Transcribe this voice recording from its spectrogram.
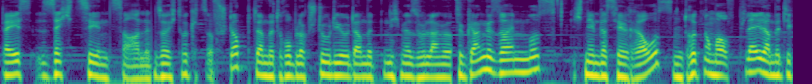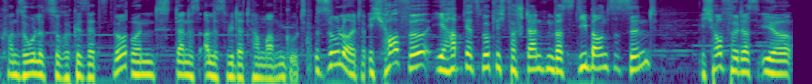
Base 16 Zahlen. So, ich drücke jetzt auf Stopp, damit Roblox Studio damit nicht mehr so lange zugange sein muss. Ich nehme das hier raus und drücke nochmal auf Play, damit die Konsole zurückgesetzt wird. Und dann ist alles wieder tamam gut. So, Leute, ich hoffe, ihr habt jetzt wirklich verstanden, was die Bounces sind. Ich hoffe, dass ihr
